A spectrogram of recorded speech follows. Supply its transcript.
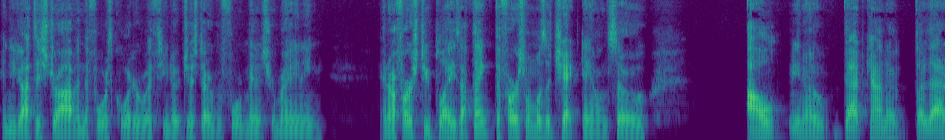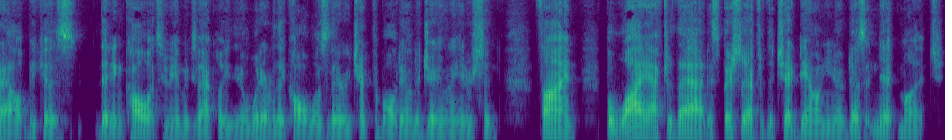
And you got this drive in the fourth quarter with you know just over 4 minutes remaining. And our first two plays I think the first one was a check down so I'll you know that kind of throw that out because they didn't call it to him exactly. You know whatever they call was there he checked the ball down to Jaylen Anderson. Fine. But why after that especially after the check down you know doesn't net much?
